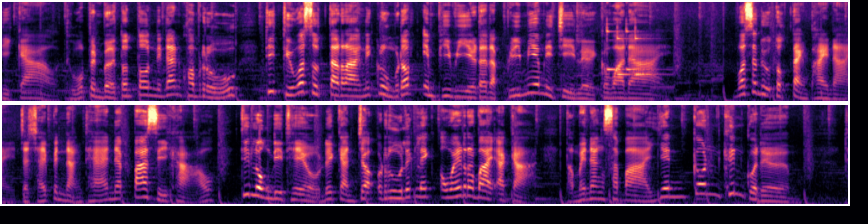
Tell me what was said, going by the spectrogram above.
D9 ถือว่าเป็นเบอร์ต้นๆในด้านความหรูที่ถือว่าสุดตารางในกลุ่มรถ MPV ระดับพรีเมียมในจีเลยก็ว่าได้ วัสดุตกแต่งภายในจะใช้เป็นหนังแท้แนปป้าสีขาว ที่ลงดีเทลด้วยการเจาะรูเล็กๆ เอาไว้ระบายอากาศทำให้นั่งสบายเย็นก้นขึ้นกว่าเดิม แถ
